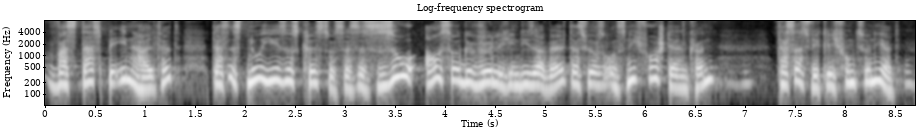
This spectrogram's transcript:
was das beinhaltet. Das ist nur Jesus Christus. Das ist so außergewöhnlich in dieser Welt, dass wir es uns nicht vorstellen können, mhm. dass das wirklich funktioniert. Mhm.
